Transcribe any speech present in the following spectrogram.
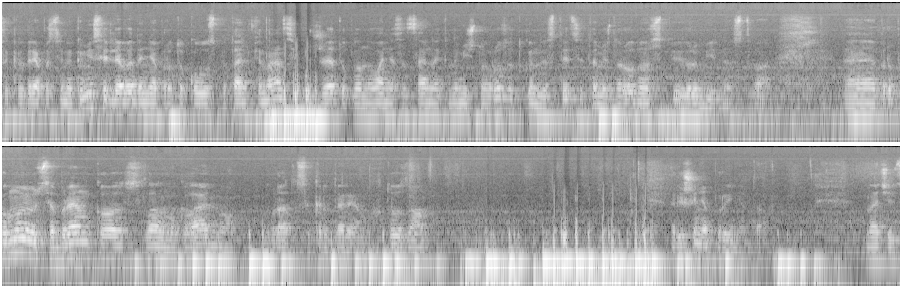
Секретаря постійної комісії для ведення протоколу з питань фінансів, бюджету, планування соціально-економічного розвитку, інвестицій та міжнародного співробітництва. Е, Пропоную Сябренко Світлану Миколаївну обрати секретарем. Хто за? Рішення прийнято. Значить,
